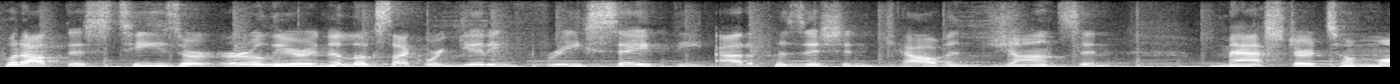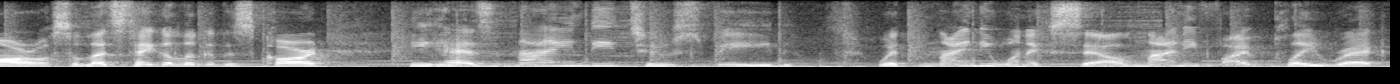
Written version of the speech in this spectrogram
put out this teaser earlier, and it looks like we're getting free safety out of position Calvin Johnson master tomorrow. So let's take a look at this card. He has 92 speed with 91 excel, 95 play rec,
